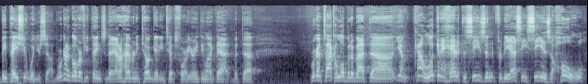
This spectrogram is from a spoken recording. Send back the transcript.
Be patient with yourself. We're going to go over a few things today. I don't have any tailgating tips for you or anything like that, but uh, we're going to talk a little bit about, uh, you know, kind of looking ahead at the season for the SEC as a whole,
